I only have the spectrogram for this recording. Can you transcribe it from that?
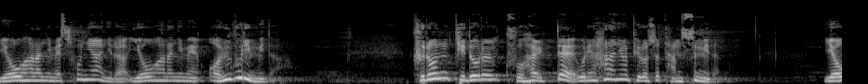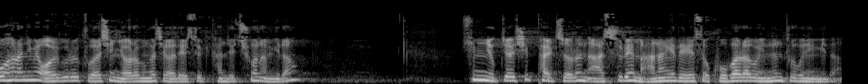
여호와 하나님의 손이 아니라 여호와 하나님의 얼굴입니다. 그런 기도를 구할 때 우리는 하나님을 비로소 닮습니다. 여호와 하나님의 얼굴을 구하신 여러분과 제가 될 수 있게 간절히 축원합니다. 16절 18절은 아술의 만왕에 대해서 고발하고 있는 부분입니다.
